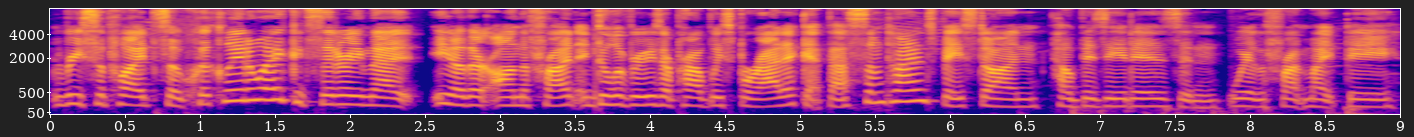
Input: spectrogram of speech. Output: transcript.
resupplied so quickly in a way, considering that, you know, they're on the front and deliveries are probably sporadic at best sometimes based on how busy it is and where the front might be.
